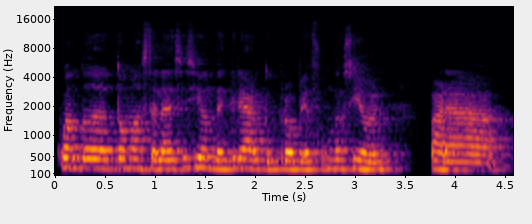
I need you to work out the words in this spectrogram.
Cuando tomaste la decisión de crear tu propia fundación para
